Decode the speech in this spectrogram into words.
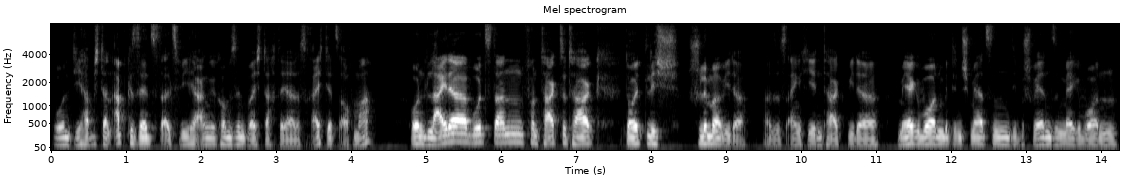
Und die habe ich dann abgesetzt, als wir hier angekommen sind, weil ich dachte, ja, das reicht jetzt auch mal. Und leider wurde es dann von Tag zu Tag deutlich schlimmer wieder. Also es ist eigentlich jeden Tag wieder mehr geworden mit den Schmerzen. Die Beschwerden sind mehr geworden.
